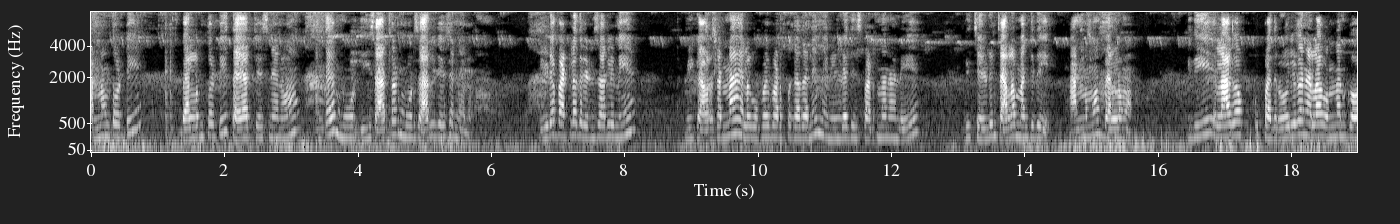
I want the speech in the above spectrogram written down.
అన్నంతో బెల్లంతో తయారు చేసినాను. అంటే మూడు ఈసారితో మూడు సార్లు చేశాను నేను. ఈడే పట్టలేదు రెండు సార్లుని మీకు ఎవరికన్నా ఇలా ఉపయోగపడుతుంది కదని నేను ఈడే తీసి పెడుతున్నానండి. ఇది చేయడం చాలా మంచిది. అన్నము బెల్లము. ఇది ఇలాగ పది రోజులుగా ఇలా ఉందనుకో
